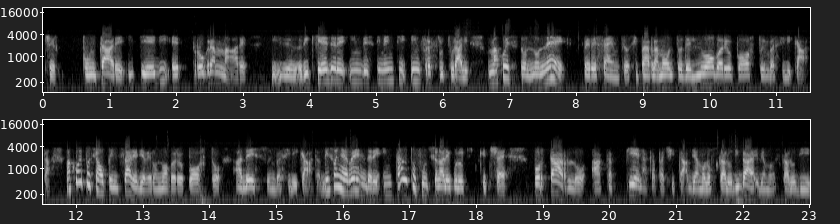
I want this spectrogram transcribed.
cer- puntare i piedi e programmare richiedere investimenti infrastrutturali, ma questo non è per esempio si parla molto del nuovo aeroporto in Basilicata, ma come possiamo pensare di avere un nuovo aeroporto adesso in Basilicata? Bisogna rendere intanto funzionale quello che c'è, portarlo a piena capacità. Abbiamo lo scalo di Bari, abbiamo lo scalo di,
